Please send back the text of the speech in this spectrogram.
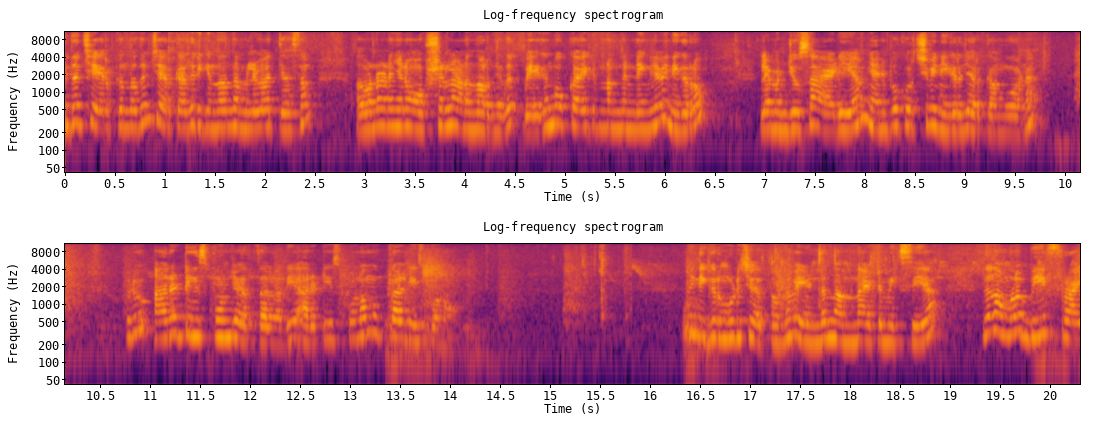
ഇത് ചേർക്കുന്നതും ചേർക്കാതിരിക്കുന്നതും തമ്മിലുള്ള വ്യത്യാസം. അതുകൊണ്ടാണ് ഞാൻ ഓപ്ഷനിലാണെന്ന് പറഞ്ഞത്. വേഗം കുക്കായി കിട്ടണം എന്നുണ്ടെങ്കിൽ വിനീഗറോ ലെമൺ ജ്യൂസ് ആഡ് ചെയ്യാം. ഞാനിപ്പോൾ കുറച്ച് വിനീഗർ ചേർക്കാൻ പോവാണ്. ഒരു അര ടീസ്പൂൺ ചേർത്താൽ മതി. അര ടീസ്പൂണോ മുക്കാൽ ടീസ്പൂണോ? വിനീഗറും കൂടി ചേർത്തൊന്ന് വീണ്ടും നന്നായിട്ട് മിക്സ് ചെയ്യുക ഇത് നമ്മൾ ബീഫ് ഫ്രൈ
